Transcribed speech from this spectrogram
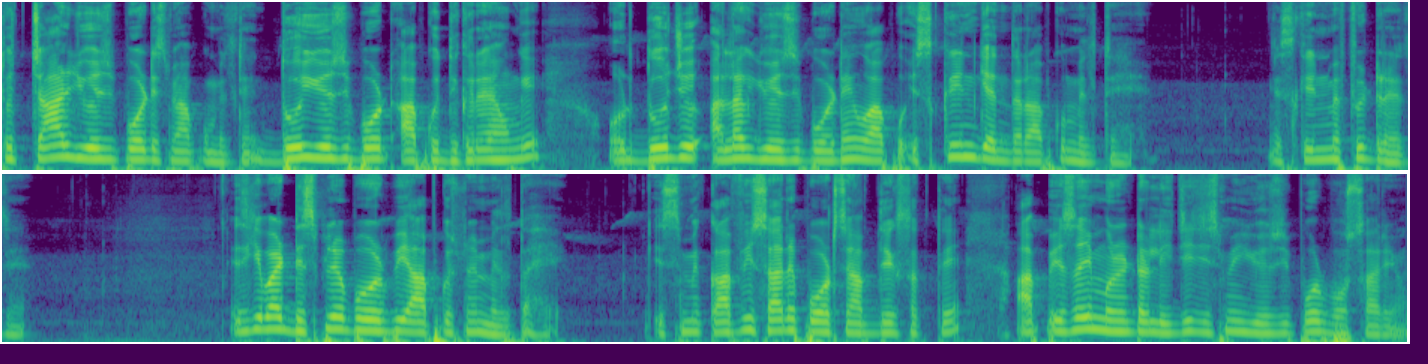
तो चार यू पोर्ट इसमें आपको मिलते हैं। दो USB पोर्ट आपको दिख रहे होंगे और दो जो अलग यू पोर्ट हैं, वो आपको स्क्रीन के अंदर आपको मिलते हैं। स्क्रीन में फिट रहते हैं। इसके बाद डिस्प्ले पोर्ट भी आपको इसमें मिलता है। इसमें काफ़ी सारे पोर्ट्स हैं, आप देख सकते हैं। आप ऐसा ही मोनीटर लीजिए जिसमें यू पोर्ट बहुत सारे हों।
